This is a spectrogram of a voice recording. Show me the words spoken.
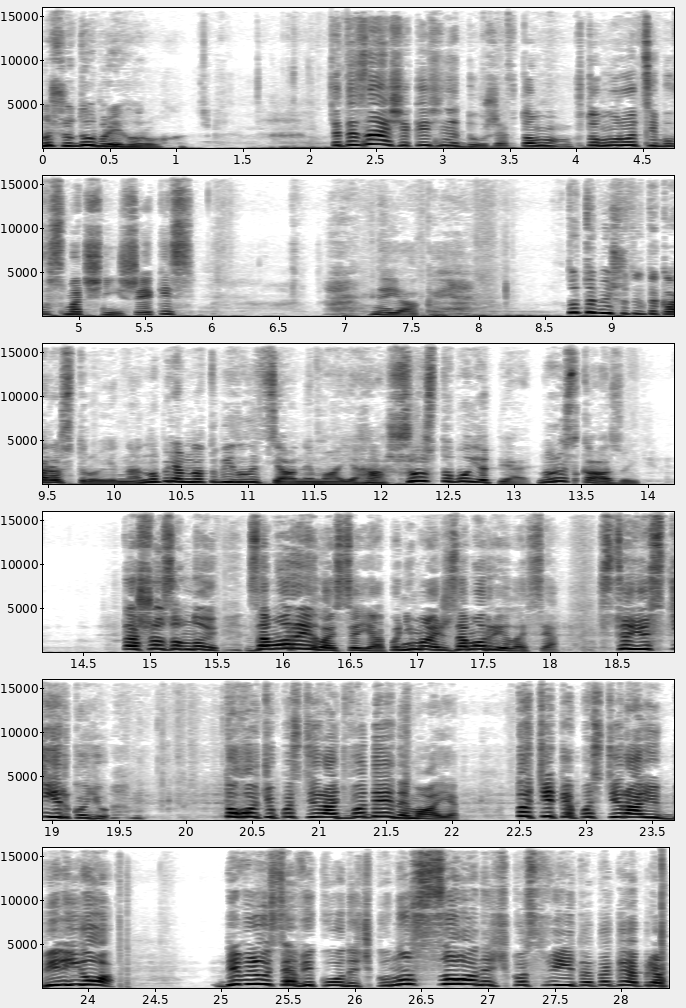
ну що, добрий горох? Та ти знаєш, якийсь не дуже. В тому, в тому році був смачніший, якийсь ніякий. То тобі що ти така розстроєна? Ну прям на тобі лиця немає. Га, що з тобою опять? Ну розказуй. Та що зо мною? Заморилася я, понімаєш, заморилася. З цією стіркою. То хочу постирати, води немає. То тільки постираю більйо. Дивлюся в віконечко, ну сонечко світа, таке прям.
